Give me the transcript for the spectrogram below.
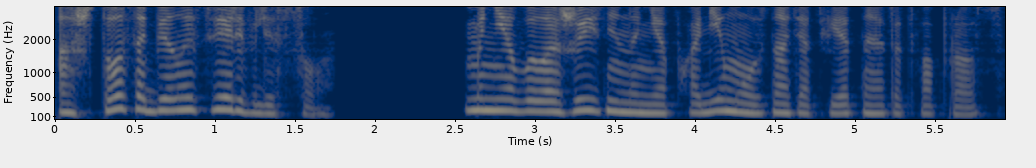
А что за белый зверь в лесу? Мне было жизненно необходимо узнать ответ на этот вопрос.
